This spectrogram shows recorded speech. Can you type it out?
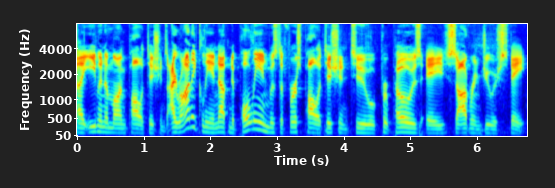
uh, even among politicians. Ironically enough, Napoleon was the first politician to propose a sovereign Jewish state,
